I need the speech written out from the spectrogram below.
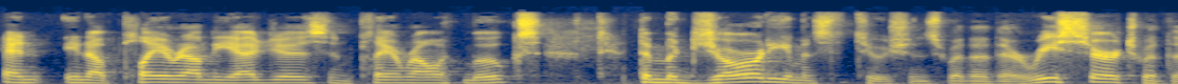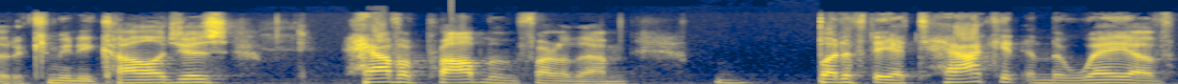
and you know play around the edges and play around with moocs the majority of institutions whether they're research whether they're community colleges have a problem in front of them. But if they attack it in the way of,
